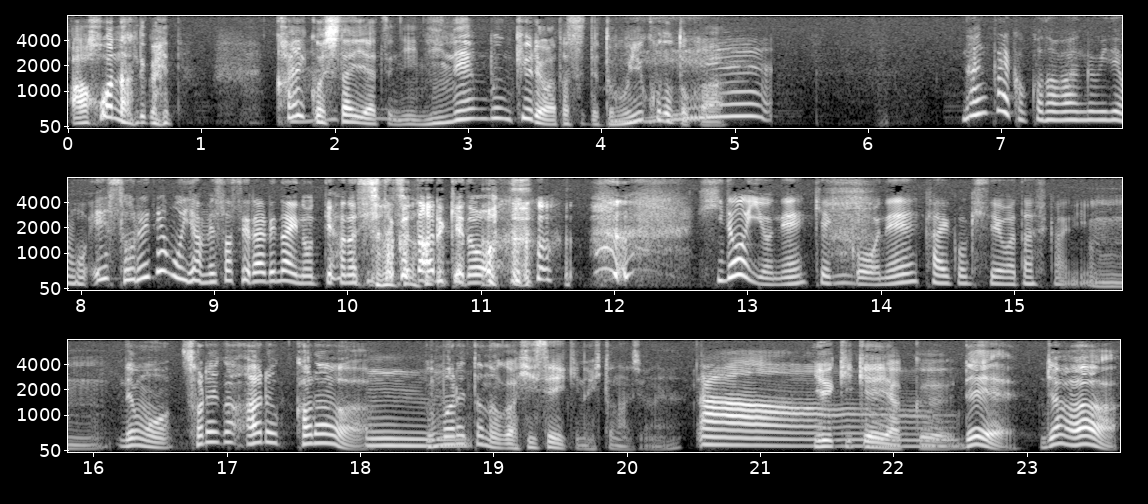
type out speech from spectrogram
アホなんとか言って。解雇したいやつに2年分給料渡すってどういうこととか、ねえ。何回かこの番組でもえそれでもやめさせられないのっていう話したことあるけど ひどいよね結構ね。解雇規制は確かに、うん、でもそれがあるからうん。生まれたのが非正規の人なんですよね。あー。有期契約でじゃあ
